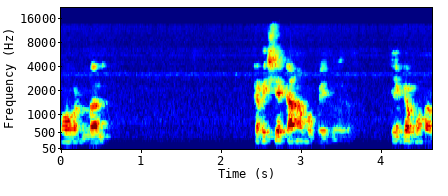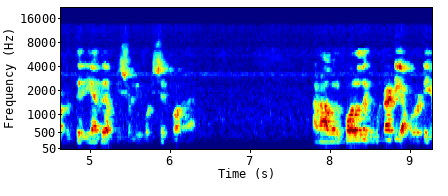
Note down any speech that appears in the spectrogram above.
மோகன்லால் கடைசியாக காணாமல் போயிடுவார் எங்கே போனாலும் தெரியாது அப்படின்னு சொல்லி முடிச்சிருப்பாங்க. ஆனால் அவர் போகிறதுக்கு முன்னாடி அவருடைய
